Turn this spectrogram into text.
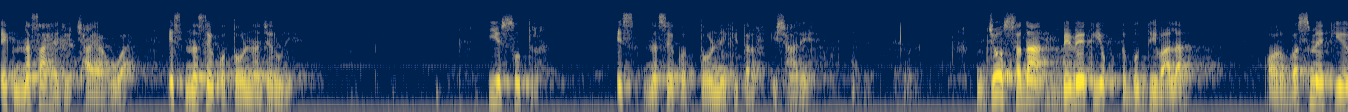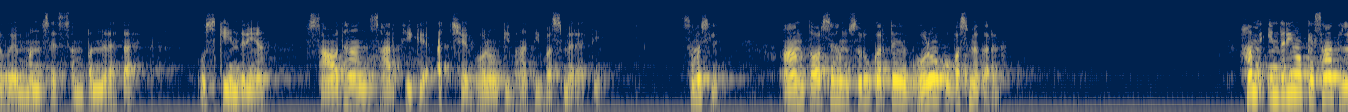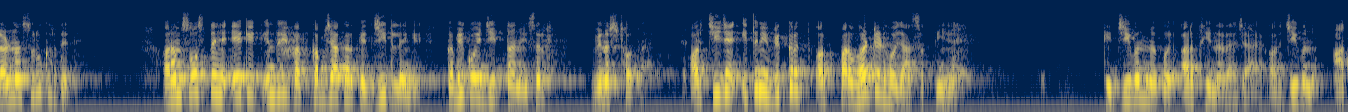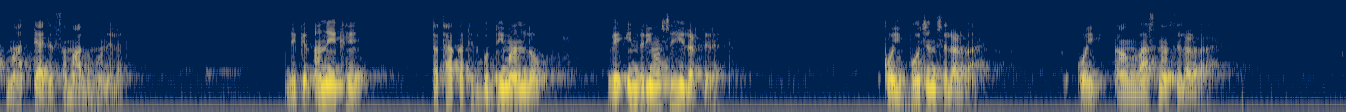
एक नशा है जो छाया हुआ है। इस नशे को तोड़ना ज़रूरी है। ये सूत्र इस नशे को तोड़ने की तरफ़ इशारे हैं। जो सदा विवेक युक्त बुद्धि वाला और वश में किए हुए मन से संपन्न रहता है, उसकी इंद्रियाँ सावधान सारथी के अच्छे घोड़ों की भांति वश में रहती समझ लें आमतौर से हम शुरू करते हैं घोड़ों को वश में करना। हम इंद्रियों के साथ लड़ना शुरू कर देते और हम सोचते हैं एक एक इंद्री पर कब्जा करके जीत लेंगे। कभी कोई जीतता नहीं, सिर्फ़ विनष्ट होता है। और चीज़ें इतनी विकृत और परवर्टेड हो जा सकती हैं कि जीवन में कोई अर्थ ही न रह जाए और जीवन आत्महत्या जैसा मालूम होने लगे। लेकिन अनेक हैं तथाकथित बुद्धिमान लोग, वे इंद्रियों से ही लड़ते रहते कोई भोजन से लड़ रहा है कोई काम वासना से लड़ रहा है,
